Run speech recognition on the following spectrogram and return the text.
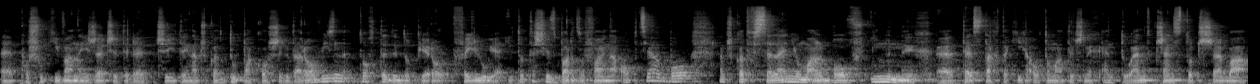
e, poszukiwanej rzeczy, czyli tej na przykład dupa koszyk darowizn, to wtedy dopiero failuje. I to też jest bardzo fajna opcja, bo na przykład w Selenium albo w innych e, testach takich automatycznych end-to-end -end często trzeba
